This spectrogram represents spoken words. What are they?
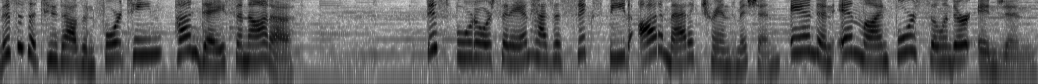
This is a 2014 Hyundai Sonata. This four-door sedan has a six-speed automatic transmission and an inline four-cylinder engine.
